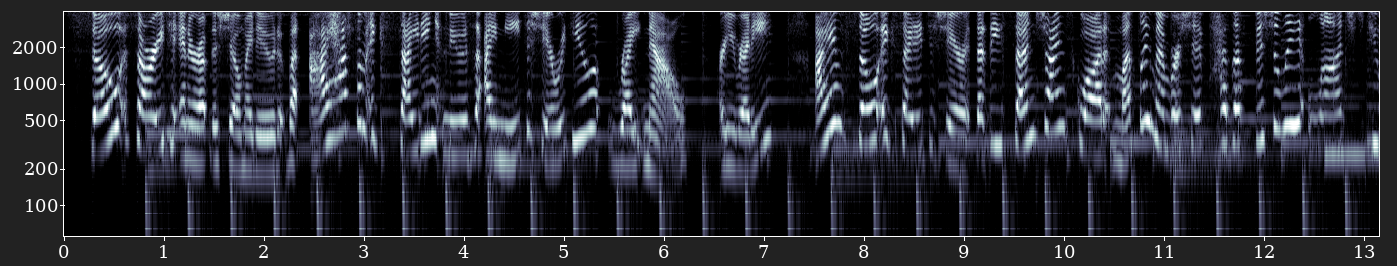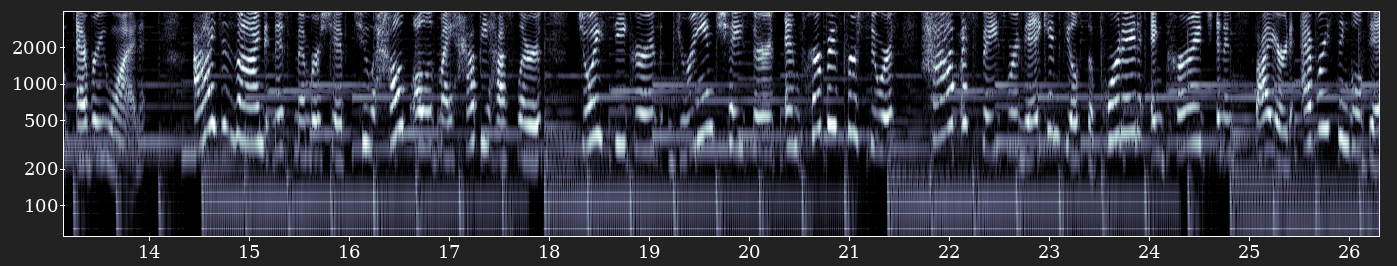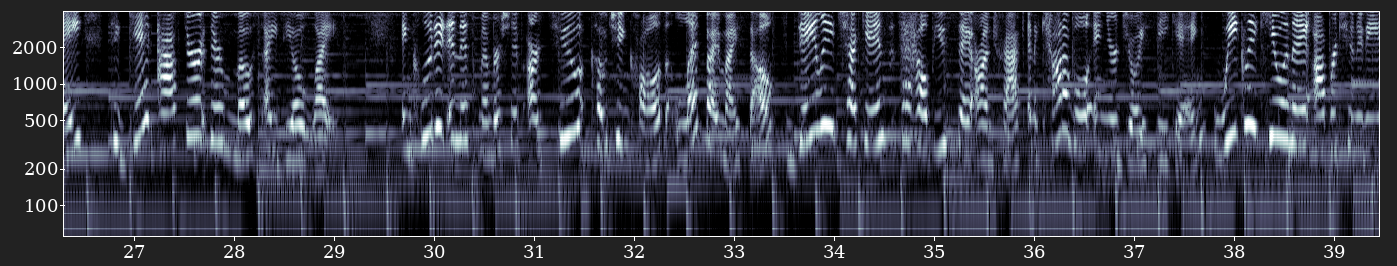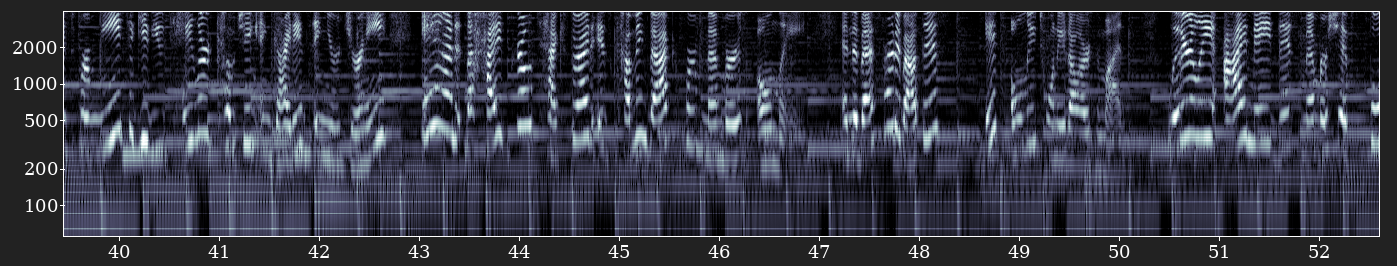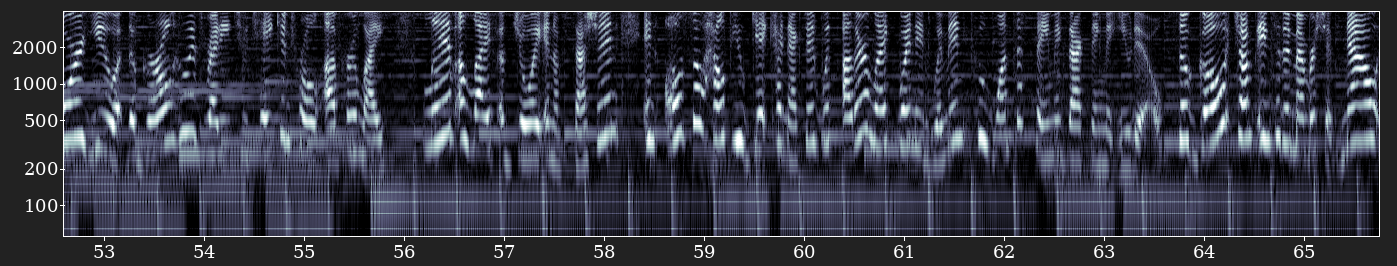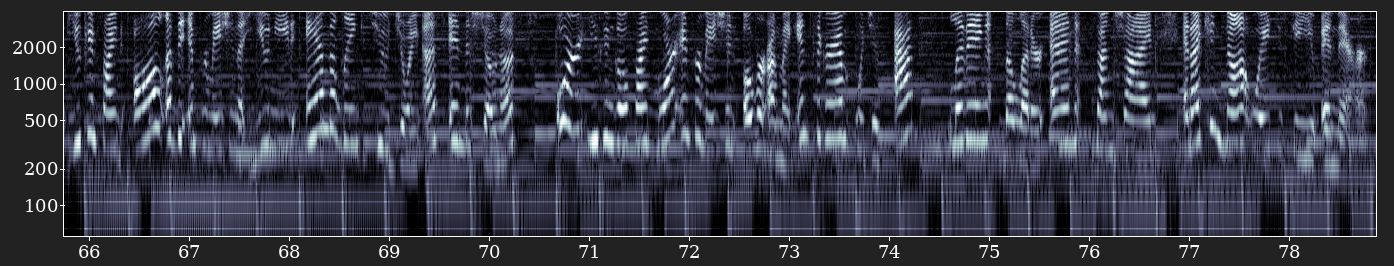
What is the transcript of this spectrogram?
So sorry to interrupt the show, my dude, but I have some exciting news that I need to share with you right now. Are you ready? I am so excited to share that the Sunshine Squad monthly membership has officially launched to everyone. I designed this membership to help all of my happy hustlers, joy seekers, dream chasers, and purpose pursuers have a space where they can feel supported, encouraged, and inspired every single day to get after their most ideal life. Included in this membership are two coaching calls led by myself, daily check-ins to help you stay on track and accountable in your joy seeking, weekly Q&A opportunities for me to give you tailored coaching and guidance in your journey, and the Hype Girl text thread is coming back for members only. And the best part about this, it's only $20 a month. Literally, I made this membership for you, the girl who is ready to take control of her life live a life of joy and obsession, and also help you get connected with other like minded women who want the same exact thing that you do. So go jump into the membership now. You can find all of the information that you need and the link to join us in the show notes, or you can go find more information over on my Instagram, which is at living the letter N sunshine, and I cannot wait to see you in there.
